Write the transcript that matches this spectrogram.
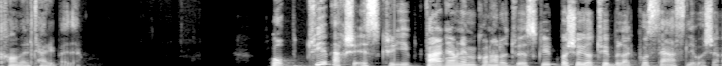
کامل تری بده. خب توی بخش script فرقی هم نمی‌کنه حالا تو script باشه یا توی blog post اصلی باشه.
